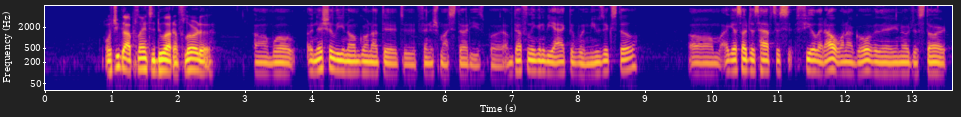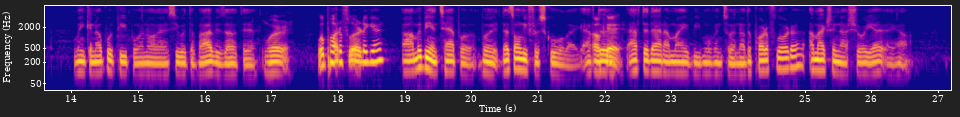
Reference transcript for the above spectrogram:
What you got planned to do out in Florida? Um, well, initially, you know, I'm going out there to finish my studies, but I'm definitely going to be active with music still. Um, I guess I just have to feel it out when I go over there. You know, just start linking up with people and all that, and see what the vibe is out there. Word. What part of Florida again? Uh, I'm gonna be in Tampa, but that's only for school. Like after Okay. after that, I might be moving to another part of Florida. I'm actually not sure yet. You know,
